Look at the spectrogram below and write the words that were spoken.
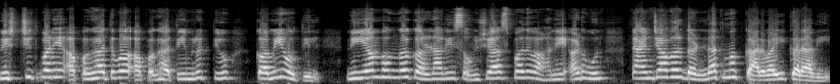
निश्चितपणे अपघात व अपघाती मृत्यू कमी होतील. नियमभंग करणारी संशयास्पद वाहने अडवून त्यांच्यावर दंडात्मक कारवाई करावी.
